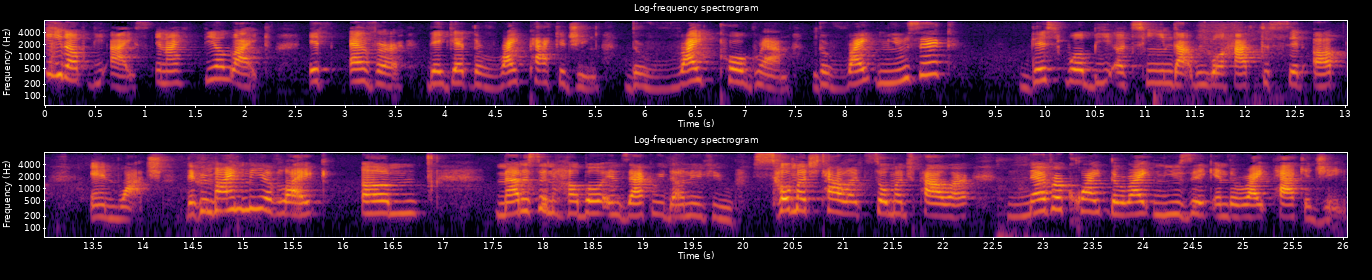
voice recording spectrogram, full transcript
eat up the ice. And I feel like if ever they get the right packaging, the right program, the right music, this will be a team that we will have to sit up and watch. They remind me of like um Madison Hubbell and Zachary Donahue. So much talent, so much power, never quite the right music and the right packaging.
